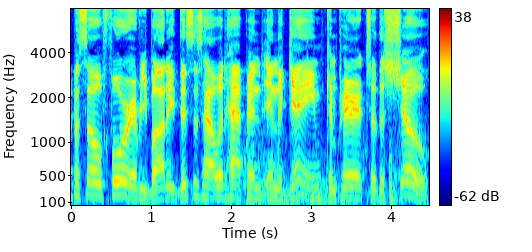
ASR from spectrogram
Episode four, everybody. This is how it happened in the game compared to the show.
